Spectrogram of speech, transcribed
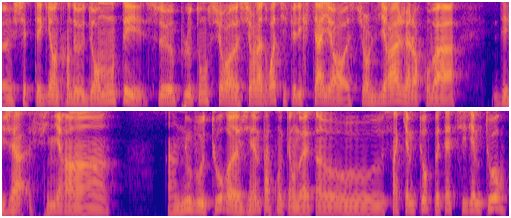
euh, Cheptegei en train de, de remonter ce peloton sur, euh, sur la droite. Il fait l'extérieur sur le virage alors qu'on va déjà finir un, un nouveau tour. J'ai même pas compté. On doit être hein, au, au cinquième tour, peut-être sixième tour.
